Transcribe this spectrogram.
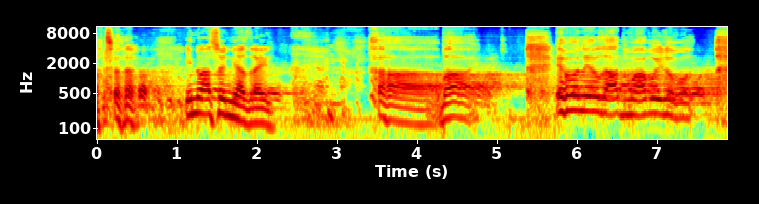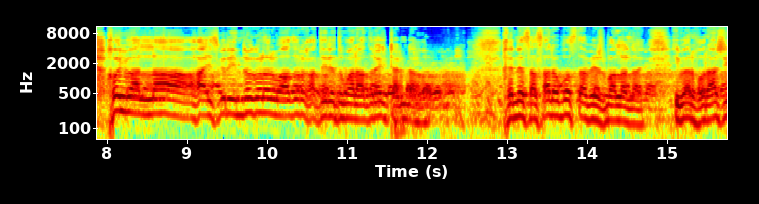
আচ্ছা ইনো আসেননি আজরাইল। ভাই, এমন জাত মা বইল কইবা, আল্লাহ, হাইস করে ইন্দ্রগড়ের ওয়াজর খাতিরে তোমার আজরাইল ঠান্ডা হয়। এখানে চাচার অবস্থা বেশ ভালো নয়। এবার ফরাসি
